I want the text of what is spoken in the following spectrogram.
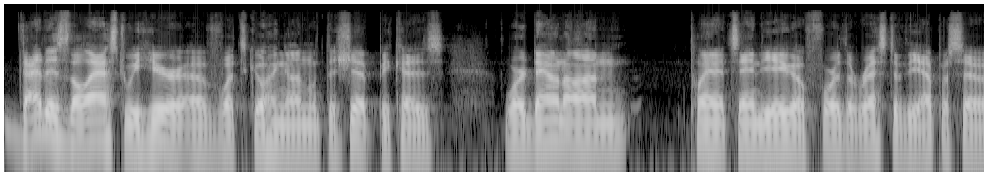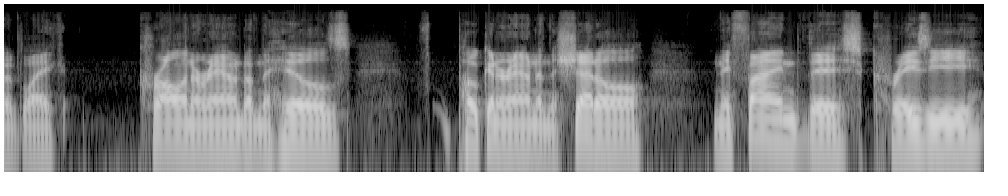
that is the last we hear of what's going on with the ship because we're down on planet San Diego for the rest of the episode, like crawling around on the hills, poking around in the shuttle, and they find this crazy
